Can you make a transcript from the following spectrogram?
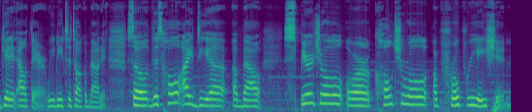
get it out there. We need to talk about it. So, this whole idea about spiritual or cultural appropriation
